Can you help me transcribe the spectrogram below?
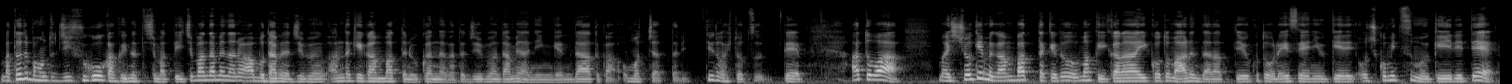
まあ、例えば本当自不合格になってしまって一番ダメなのはもうダメだ自分あんだけ頑張ったの受かんなかった自分はダメな人間だとか思っちゃったりっていうのが一つであとは、まあ、一生懸命頑張ったけどうまくいかないこともあるんだなっていうことを冷静に受け入れ落ち込みつつも受け入れて、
